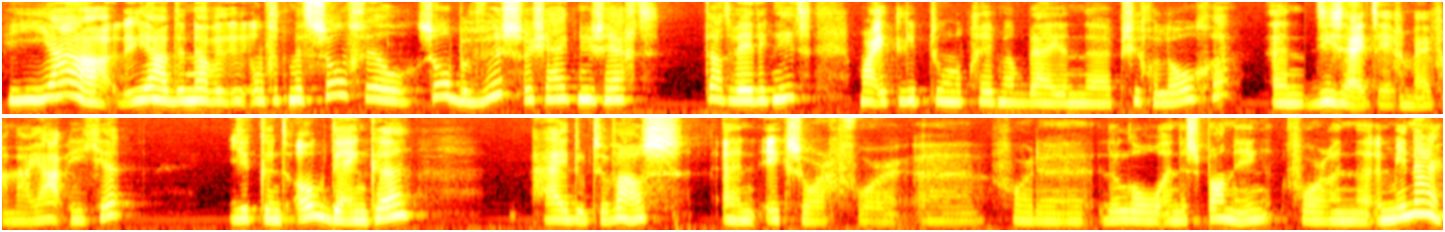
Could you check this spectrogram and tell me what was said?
Ja, ja de, nou, of het met zoveel, zo bewust, zoals jij het nu zegt, dat weet ik niet. Maar ik liep toen op een gegeven moment bij een uh, psychologe. En die zei tegen mij van, nou ja, weet je, je kunt ook denken, hij doet de was en ik zorg voor, uh, voor de, de lol en de spanning voor een, een minnaar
